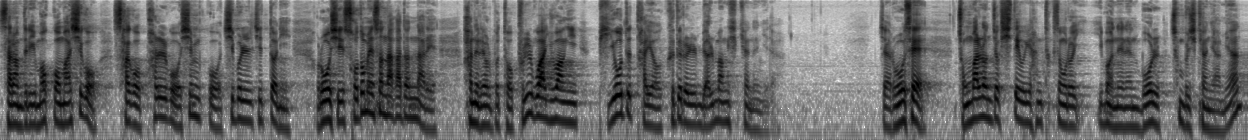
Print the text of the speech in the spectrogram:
사람들이 먹고 마시고 사고 팔고 심고 집을 짓더니 롯이 소돔에서 나가던 날에 하늘로부터 불과 유황이 비오듯 하여 그들을 멸망시켰느니라. 자, 롯의 종말론적 시대의 한 특성으로 이번에는 뭘 첨부시켰냐면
